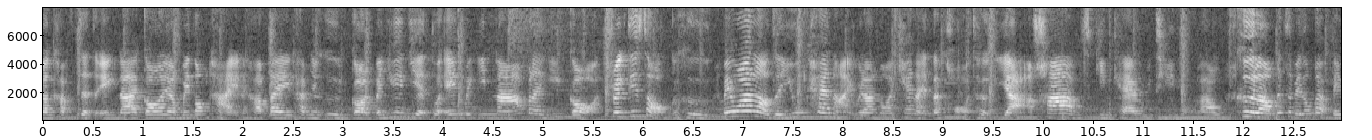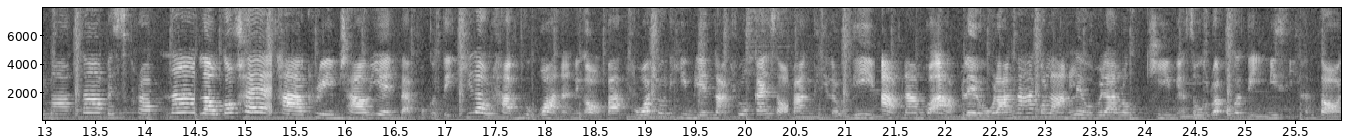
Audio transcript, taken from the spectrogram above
บังคับจิตตัวเองได้ก็ยังไม่ต้องถ่ายนะคะ ไปทำอย่างอื่นก่อนไปยืดเหยียดตัวเองไปกินน้ำอะไรอย่างงี้ก่อนทริคที่ 2 ก็คือ ไม่ว่าเราจะยุ่งแค่ไหนเวลาน้อยแค่ไหนแต่ขอเถอะอย่าข้ามสกินแคร์รูทีนของเรา คือเราไม่จำเป็นต้องแบบไปมาร์กหน้าไปสครับหน้า เราก็แค่ทาครีมเช้าเย็นแบบปกติที่เราทำทุกวันอะนึกออกปะเพราะว่าช่วงที่ทีมเรียนหนักช่วงใกล้สอบบางทีเรารีบอาบน้ำก็อาบเร็วล้างหน้าก็ล้างเร็วเวลาลงครีมเนี่ยสมมติว่าปกติมีสี่ขั้นตอน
